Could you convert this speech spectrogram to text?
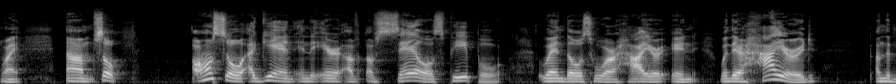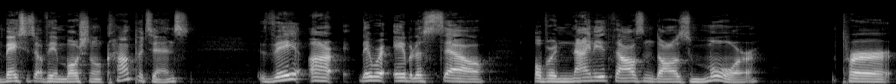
right? Um, so, also, again, in the area of, of sales people, when those who are hired in, when they're hired on the basis of emotional competence, they are they were able to sell over ninety thousand dollars more per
